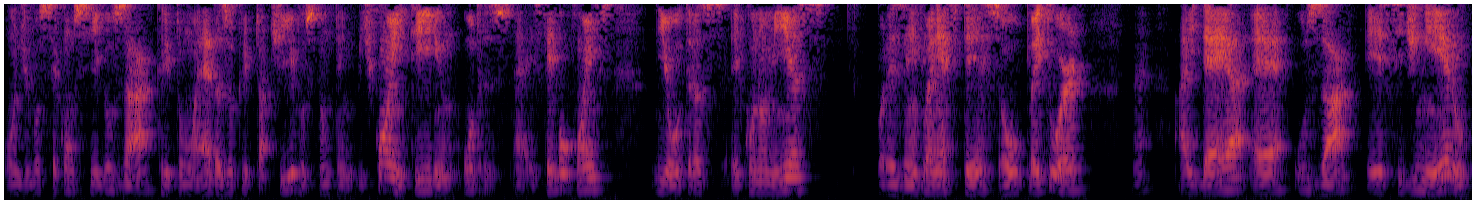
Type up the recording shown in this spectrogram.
onde você consiga usar criptomoedas ou criptoativos. Então tem Bitcoin, Ethereum, outras é, stablecoins e outras economias, por exemplo, NFTs ou Play to Earn. Né? A ideia é usar esse dinheiro,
